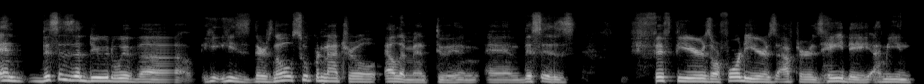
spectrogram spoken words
and this is a dude with uh he, he's there's no supernatural element to him, and this is 50 years or 40 years after his heyday. I mean,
